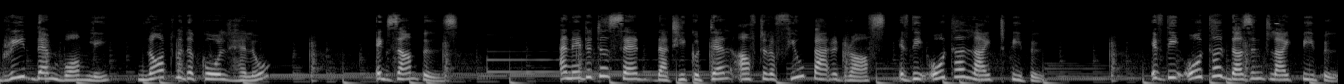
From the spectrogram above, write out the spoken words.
greet them warmly, not with a cold hello. Examples An editor said that he could tell after a few paragraphs if the author liked people. If the author doesn't like people,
